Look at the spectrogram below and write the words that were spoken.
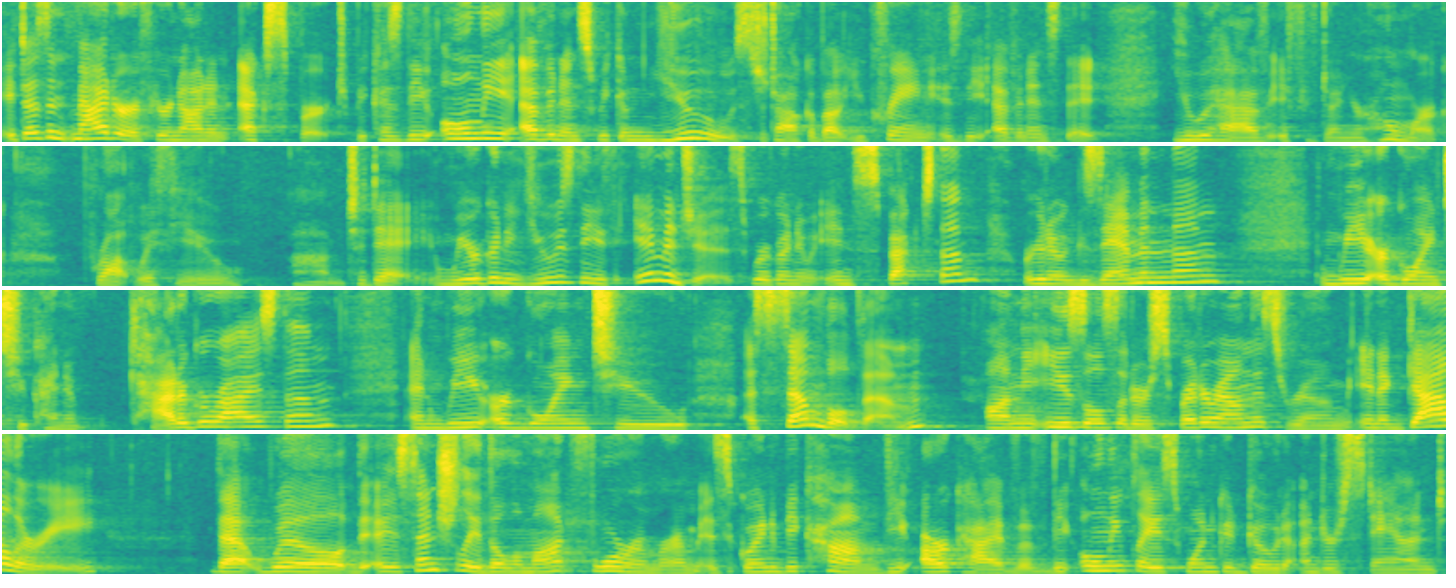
it doesn't matter if you're not an expert, because the only evidence we can use to talk about Ukraine is the evidence that you have, if you've done your homework, brought with you um, today. And we are going to use these images. We're going to inspect them, we're going to examine them, and we are going to kind of categorize them, and we are going to assemble them on the easels that are spread around this room in a gallery that will, essentially the Lamont Forum Room is going to become the archive of the only place one could go to understand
